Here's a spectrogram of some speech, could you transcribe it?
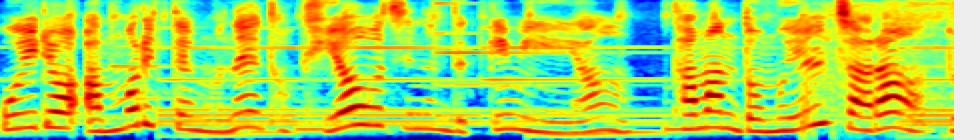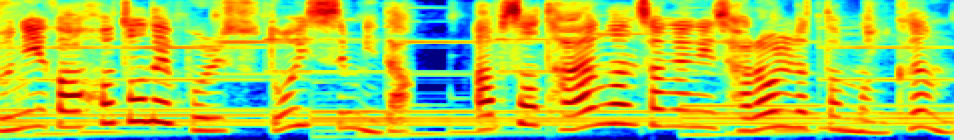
오히려 앞머리 때문에 더 귀여워지는 느낌이에요. 다만 너무 일자라 눈이가 허전해 보일 수도 있습니다. 앞서 다양한 성향이 잘 어울렸던 만큼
